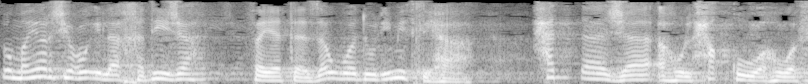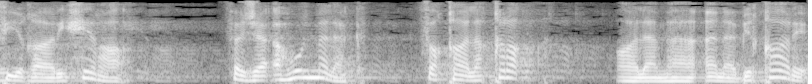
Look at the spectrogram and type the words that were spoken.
ثم يرجع إلى خديجة فيتزود لمثلها حتى جاءه الحق وهو في غار حراء. فجاءه الملك فقال اقرأ. قال ما أنا بقارئ.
